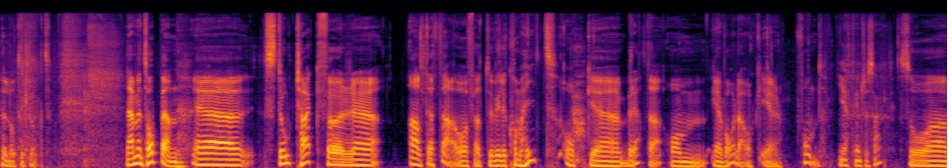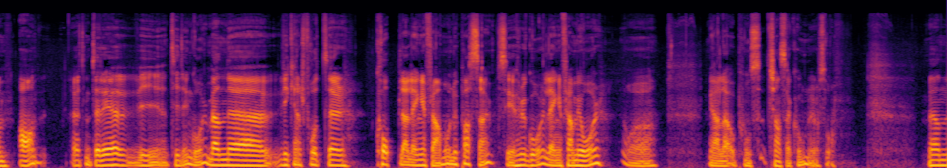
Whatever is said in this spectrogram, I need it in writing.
det låter klokt. Nej men toppen. Eh, stort tack för eh, allt detta och för att du ville komma hit och eh, berätta om er vardag och er fond. Jätteintressant. Så ja, jag vet inte, det vi, tiden går, men vi kanske får återkoppla längre fram om det passar. Se hur det går längre fram i år och med alla optionstransaktioner och så. Men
